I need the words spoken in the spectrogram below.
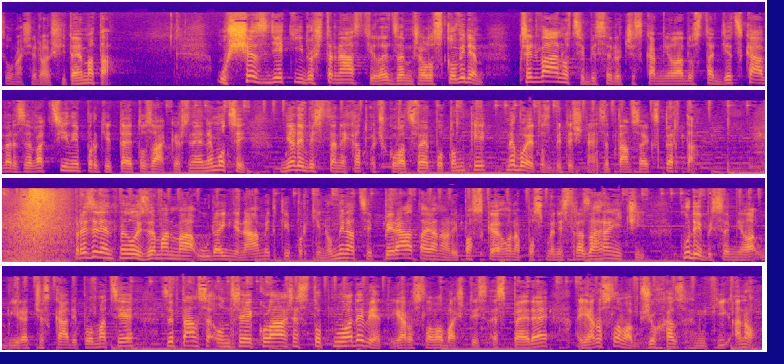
Jsou naše další témata. Už šest dětí do 14 let zemřelo s covidem. Před Vánoci by se do Česka měla dostat dětská verze vakcíny proti této zákeřné nemoci. Měli byste nechat očkovat své potomky, nebo je to zbytečné? Zeptám se experta. Prezident Miloš Zeman má údajně námitky proti nominaci Piráta Jana Lipavského na post ministra zahraničí. Kudy by se měla ubírat česká diplomacie? Zeptám se Ondřeje Koláře z TOP 09, Jaroslava Bašty z SPD a Jaroslava Bžocha z Hnutí Ano.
